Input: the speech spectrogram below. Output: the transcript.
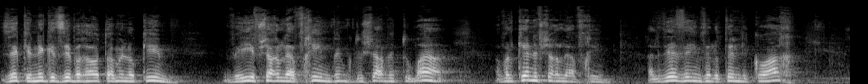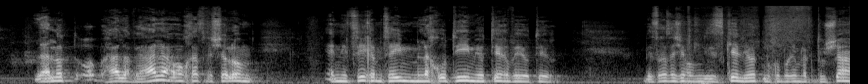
זה כנגד זה ברא אותם אלוקים, ואי אפשר להבחין בין קדושה וטומאה, אבל כן אפשר להבחין. על ידי זה, אם זה נותן לי כוח, לעלות הלאה והלאה, או חס ושלום, אני צריך אמצעים מלאכותיים יותר ויותר. בעזרת השם אנחנו נזכה להיות מחוברים לקדושה,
